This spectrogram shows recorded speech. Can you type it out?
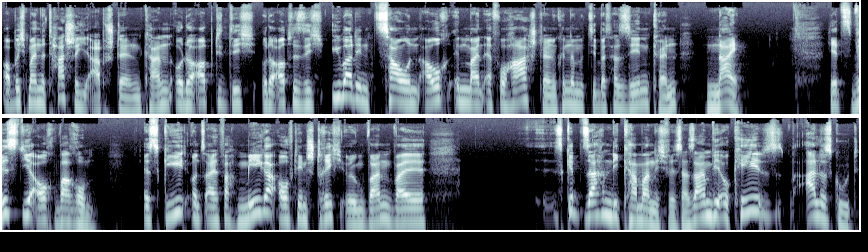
ob ich meine Tasche hier abstellen kann oder ob die dich oder ob sie sich über den Zaun auch in mein FOH stellen können, damit sie besser sehen können. Nein. Jetzt wisst ihr auch warum. Es geht uns einfach mega auf den Strich irgendwann, weil es gibt Sachen, die kann man nicht wissen. Da sagen wir, okay, alles gut.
